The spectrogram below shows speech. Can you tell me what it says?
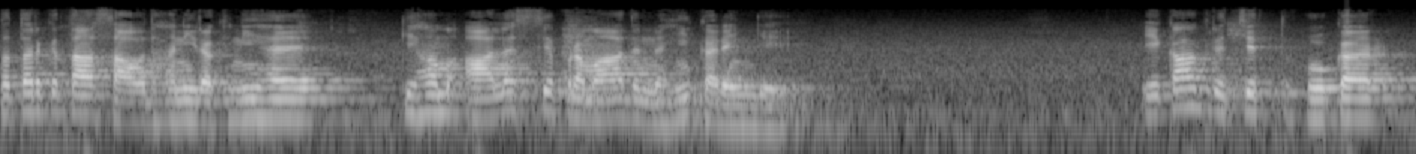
सतर्कता सावधानी रखनी है कि हम आलस्य प्रमाद नहीं करेंगे। एकाग्र चित्त होकर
